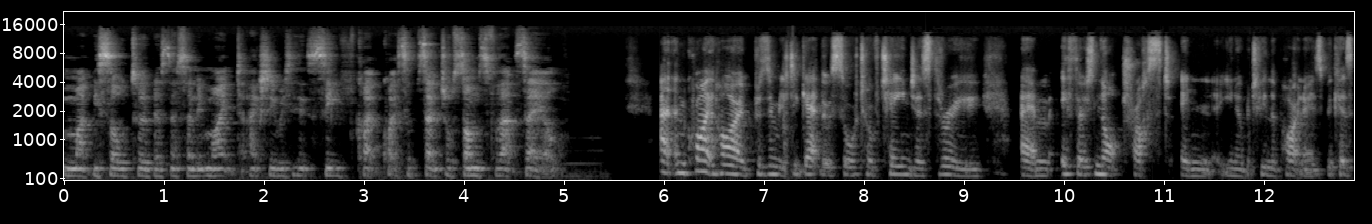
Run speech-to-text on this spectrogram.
might be sold to a business and it might actually receive quite quite substantial sums for that sale and, quite hard presumably to get those sort of changes through um, if there's not trust in you know between the partners. Because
